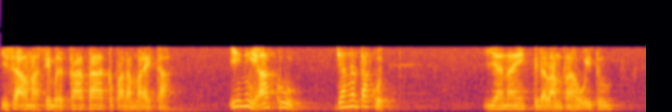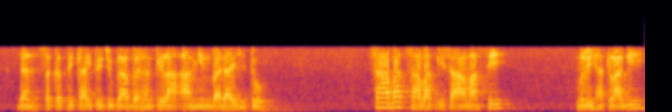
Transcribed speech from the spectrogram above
Isa Al-Masih berkata kepada mereka, "Ini aku, jangan takut." Ia naik ke dalam perahu itu, dan seketika itu juga berhentilah angin badai itu. Sahabat-sahabat Isa Al-Masih melihat lagi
